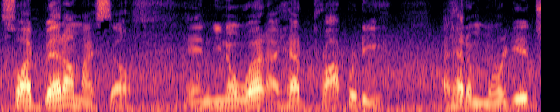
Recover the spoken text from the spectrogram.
So I bet on myself. And you know what? I had property, I had a mortgage.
